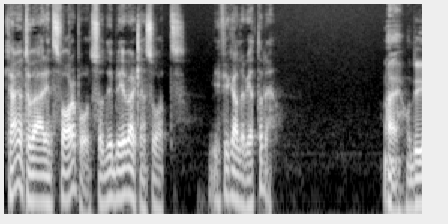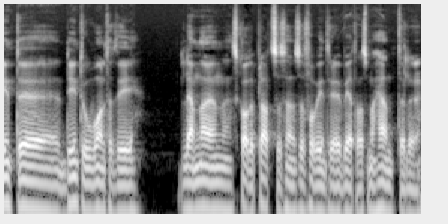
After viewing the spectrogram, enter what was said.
Kan jag tyvärr inte svara på. Så det blev verkligen så att vi fick aldrig veta det. Nej, och det är inte, det är inte ovanligt att vi lämnar en skadeplats och sen så får vi inte veta vad som har hänt eller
